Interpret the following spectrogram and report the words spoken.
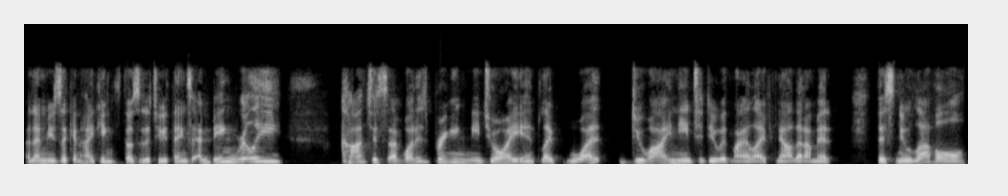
And then music and hiking. Those are the two things. And being really conscious of what is bringing me joy and like what do I need to do with my life now that I'm at this new level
